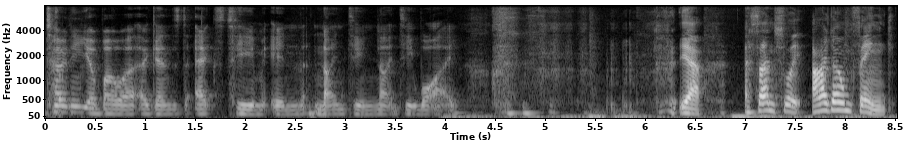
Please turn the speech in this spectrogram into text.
Tony Yeboah against X team in 1990 Y. Yeah, essentially, I don't think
